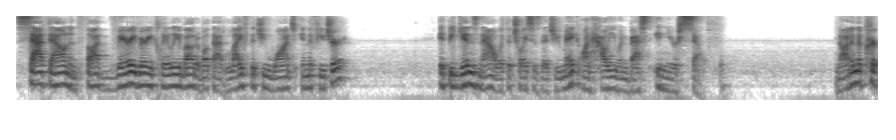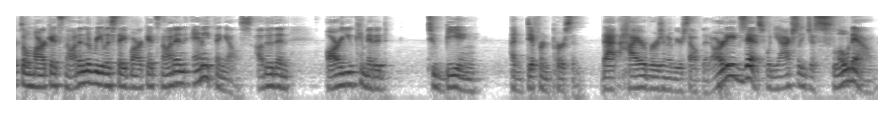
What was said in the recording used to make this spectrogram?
sat down and thought very, very clearly about, about that life that you want in the future. It begins now with the choices that you make on how you invest in yourself. Not in the crypto markets, not in the real estate markets, not in anything else other than are you committed to being a different person? that higher version of yourself that already exists when you actually just slow down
